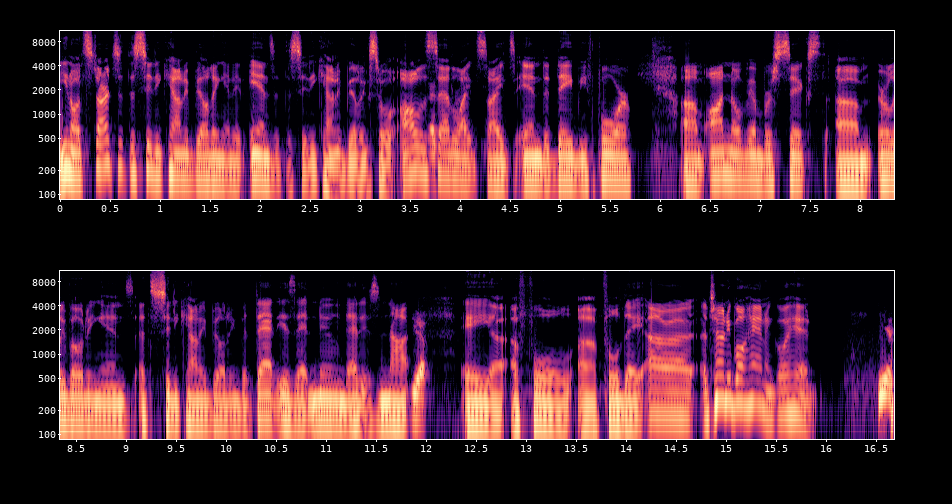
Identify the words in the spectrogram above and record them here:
you know, it starts at the city county building and it ends at the city county building. So all the satellite sites end the day before. Um, on November 6th, um, early voting ends at the city county building, but that is at noon. That is not a, uh, a full uh, full day. Uh, Attorney Bohannon, go ahead. Yes,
